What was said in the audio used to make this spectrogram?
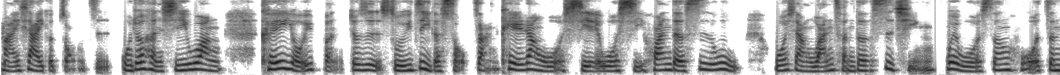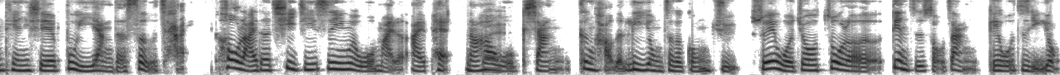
埋下一个种子，我就很希望可以有一本就是属于自己的手账，可以让我写我喜欢的事物，我想完成的事情，为我生活增添一些不一样的色彩。后来的契机是因为我买了 iPad，然后我想更好的利用这个工具，所以我就做了电子手账给我自己用。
